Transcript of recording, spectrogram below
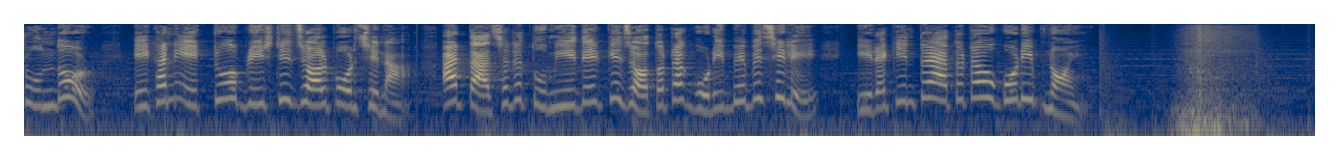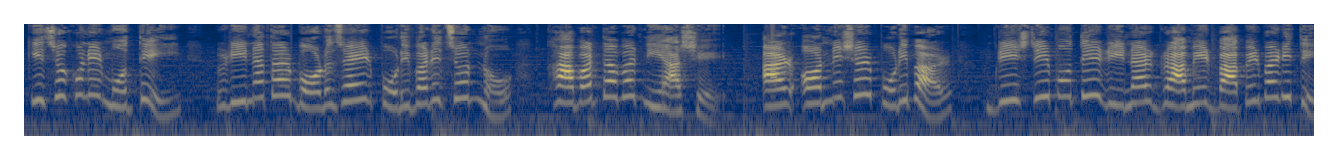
সুন্দর। এখানে একটুও বৃষ্টির জল পড়ছে না। আর তাছাড়া তুমি এদেরকে যতটা গরিব ভেবেছিলে, এরা কিন্তু এতটাও গরিব নয়। কিছুক্ষণের মধ্যেই রিনা তার বড় জায়ের পরিবারের জন্য খাবার দাবার নিয়ে আসে। আর অন্বেষার পরিবার বৃষ্টির মধ্যে রিনার গ্রামের বাপের বাড়িতে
